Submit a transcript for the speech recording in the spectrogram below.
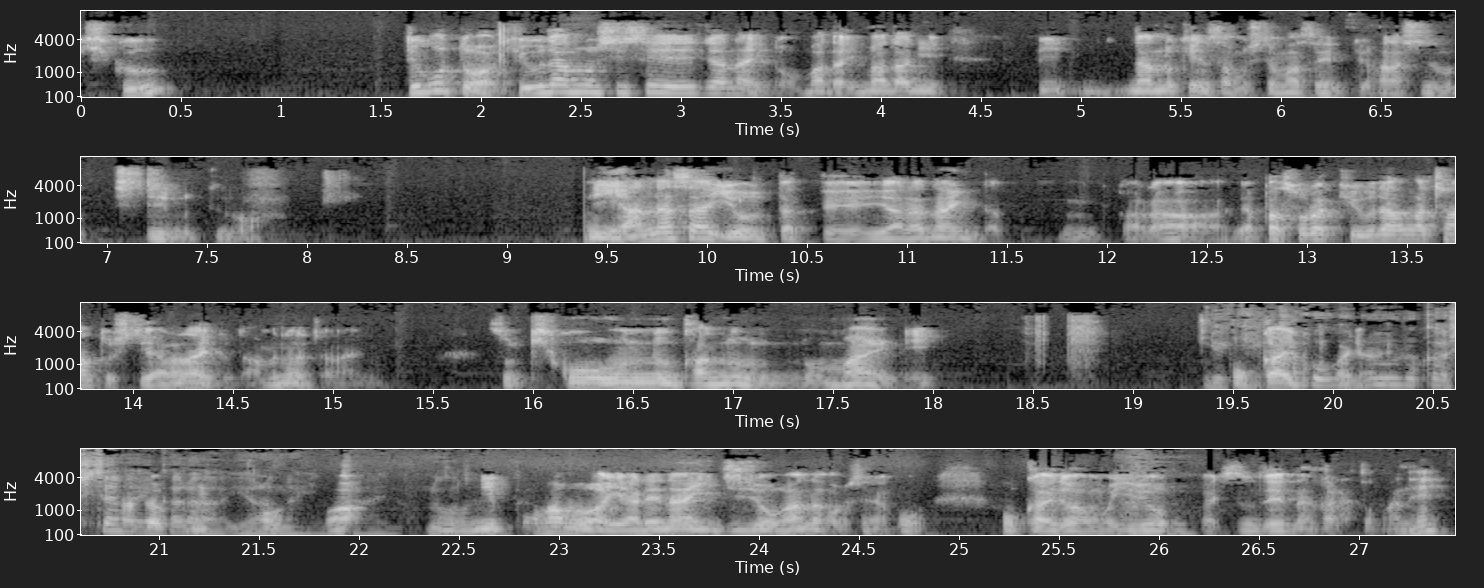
聞く？ってことは、球団の姿勢じゃないの？まだ未だにピ何の検査もしてませんっていう話のチームっていうのは。でやんなさいよだってやらないんだから、やっぱそれは球団がちゃんとしてやらないとダメなんじゃないの？その気候云々かんぬんの前に、北海道がルール化してないからやらないんじゃないの？うん日本ハムはやれない事情があるのかもしれない。ほ北海道はもう医療崩壊寸前だからとかね。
